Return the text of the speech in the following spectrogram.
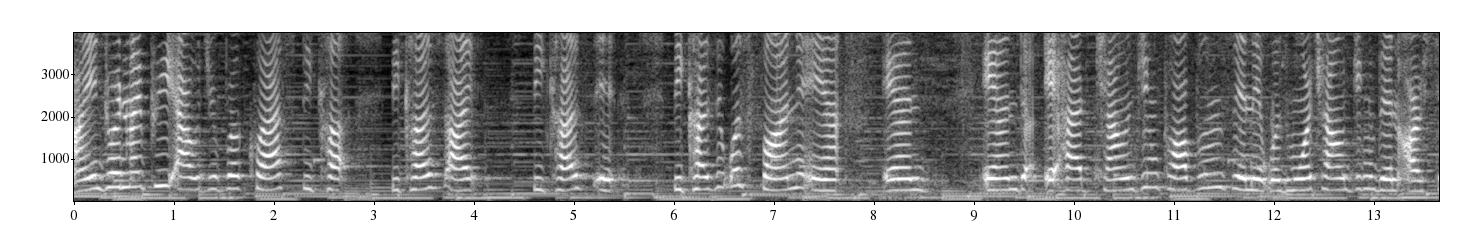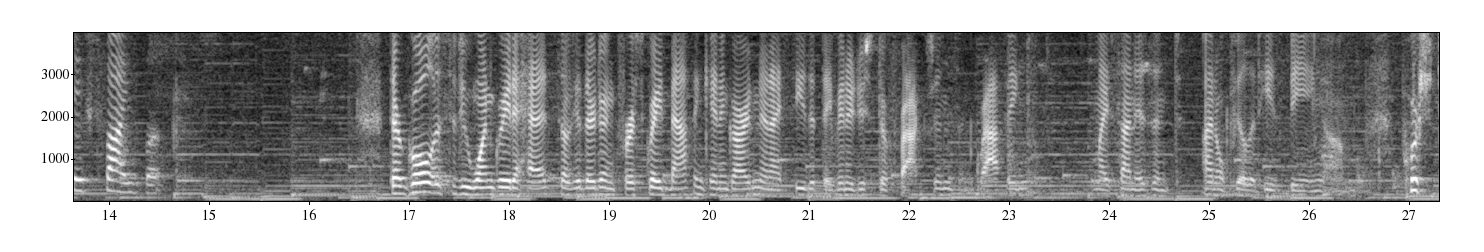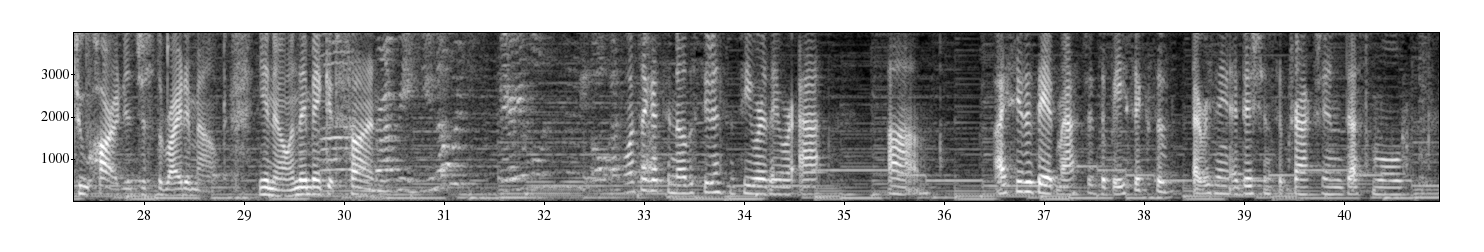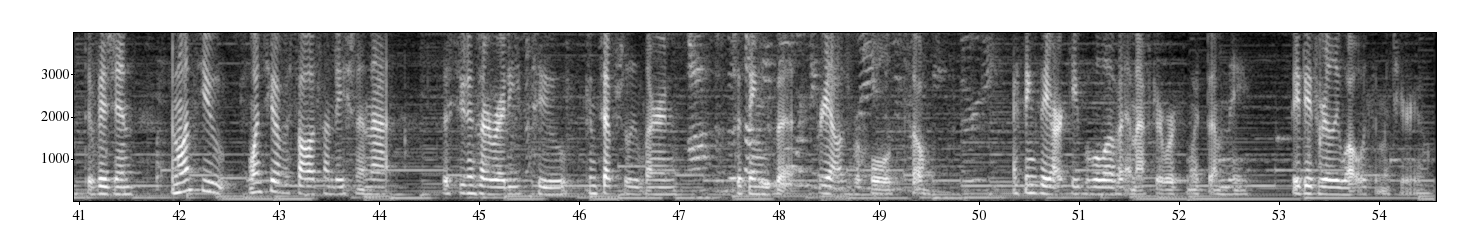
I enjoyed my pre-algebra class because because I because it because it was fun and and and it had challenging problems and it was more challenging than our 6-5 book. Their goal is to do one grade ahead, so they're doing first grade math in kindergarten, and I see that they've introduced their fractions and graphing. My son isn't, I don't feel that he's being um, pushed too hard, it's just the right amount, you know, and they make it fun. Do you know which variable this is going to be? Oh, Once I got to know the students and see where they were at, um, I see that they had mastered the basics of everything: addition, subtraction, decimals, division. And once you once you have a solid foundation in that, the students are ready to conceptually learn awesome. So the things that were thinking pre-algebra holds. So some people think 30. I think they are capable of it. And after working with them, they they did really well with the material.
